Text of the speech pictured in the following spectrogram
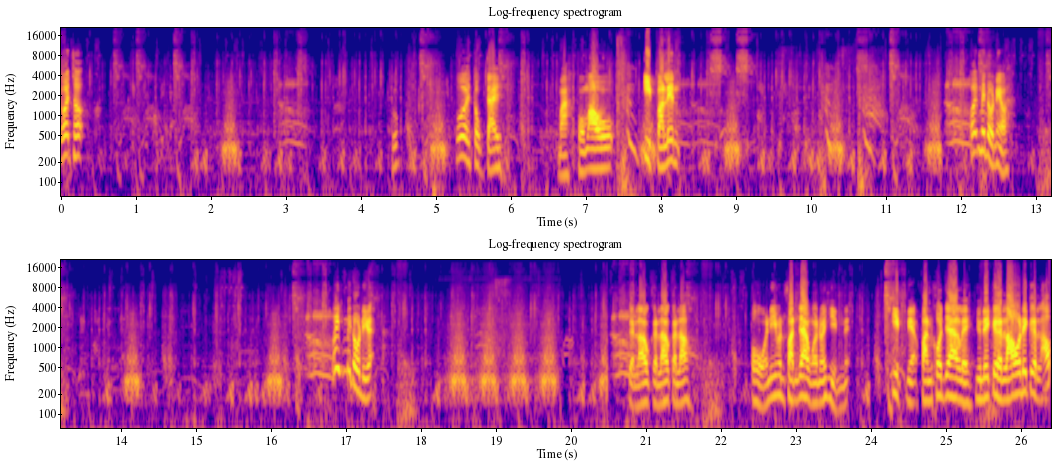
โอ้ยเจ้าปุ๊บโอ้ย ตกใจ มา ผมเอาอิดมาเล่น เฮ้ยไม่โดนเนี่ยวะเฮ้ยไม่โดนอีกแล้วเกิดเราเกิดเราเกิดเราโอ้โหนี่มันฟันยากกว่าน้อยหินเนี่ยอิดเนี่ยฟันโคตรยากเลย อยู่ในเกิดเราได้เกิดเรา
